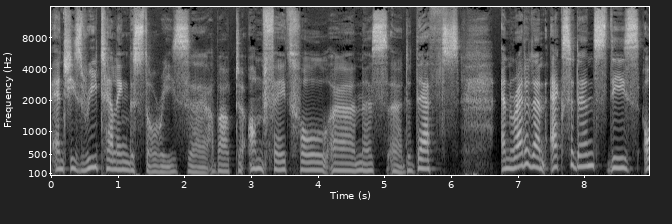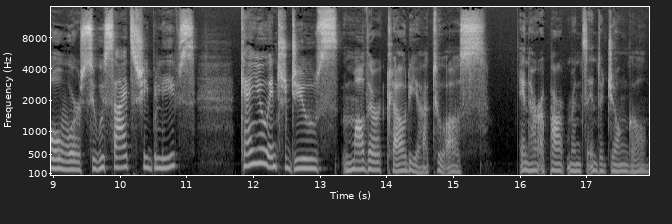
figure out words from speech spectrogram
And she's retelling the stories uh, about the unfaithfulness, uh, the deaths. And rather than accidents, these all were suicides, she believes. Can you introduce Mother Claudia to us? in her apartments in the jungle.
